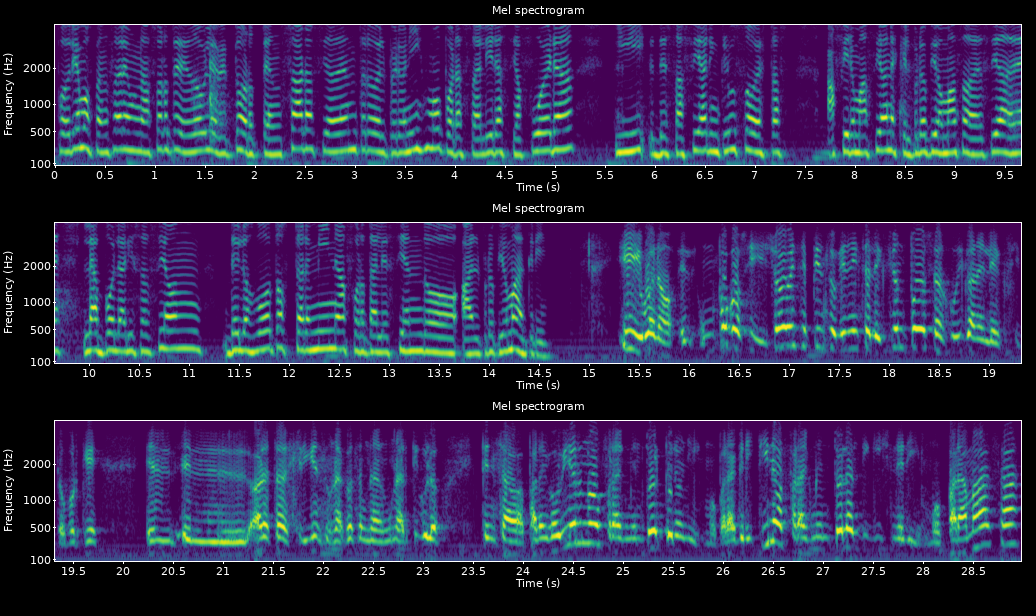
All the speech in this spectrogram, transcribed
Podríamos pensar en una suerte de doble vector, tensar hacia adentro del peronismo para salir hacia afuera y desafiar incluso estas afirmaciones que el propio Massa decía de la polarización de los votos termina fortaleciendo al propio Macri. Y bueno, un poco sí. Yo a veces pienso que en esta elección todos se adjudican el éxito, porque el, ahora estaba escribiendo una cosa, un artículo, pensaba, para el gobierno fragmentó el peronismo, para Cristina fragmentó el antikirchnerismo, para Massa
